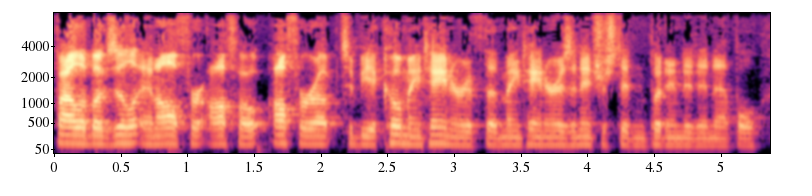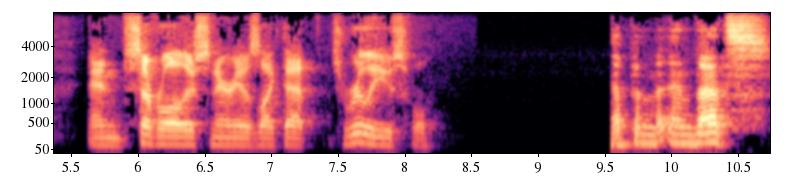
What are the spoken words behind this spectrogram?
file a Bugzilla and offer offer offer up to be a co-maintainer if the maintainer isn't interested in putting it in EPEL, and several other scenarios like that. It's really useful. Yep, and, and that's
